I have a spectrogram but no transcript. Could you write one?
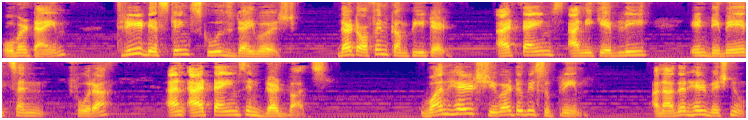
over time, Three distinct schools diverged that often competed, at times amicably in debates and fora, and at times in bloodbaths. One held Shiva to be supreme, another held Vishnu,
